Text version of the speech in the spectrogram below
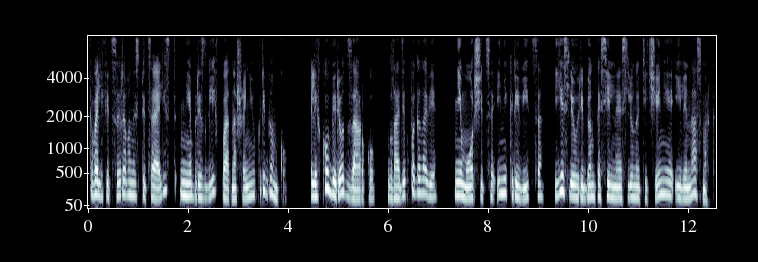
Квалифицированный специалист не брезглив по отношению к ребенку. Легко берет за руку, гладит по голове, не морщится и не кривится, если у ребенка сильное слюнотечение или насморк,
